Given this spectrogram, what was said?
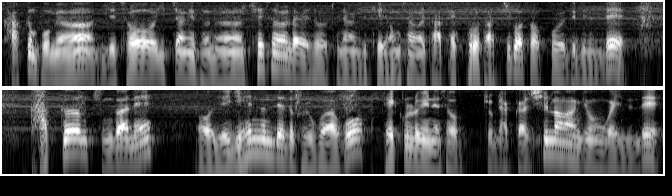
가끔 보면 이제 저 입장에서는 최선을 다해서 그냥 이렇게 영상을 다 100%다 찍어서 보여드리는데 가끔 중간에 어, 얘기했는데도 불구하고 댓글로 인해서 좀 약간 실망한 경우가 있는데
